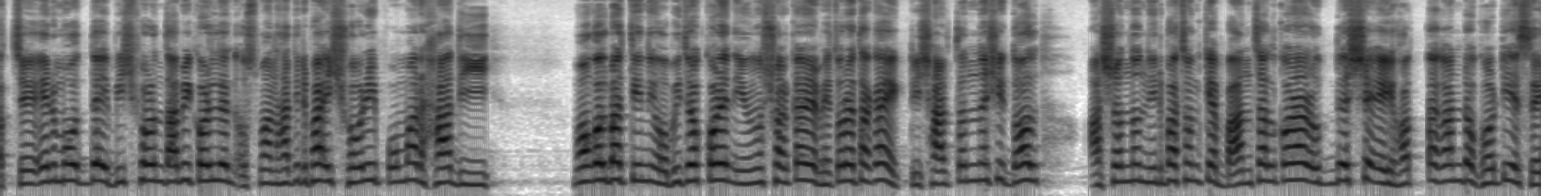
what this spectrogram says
আসছে। এর মধ্যেই বিস্ফোরণ দাবি করলেন ওসমান হাদির ভাই শরীফ ওমর হাদি। মঙ্গলবার তিনি অভিযোগ করেন, ইউনুস সরকারের ভেতরে থাকা একটি স্বার্থান্বেষী দল আসন্ন নির্বাচনকে বানচাল করার উদ্দেশ্যে এই হত্যাকাণ্ড ঘটিয়েছে।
